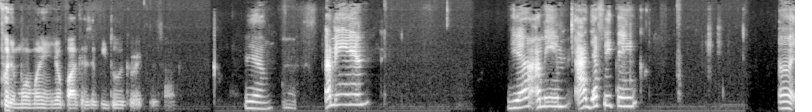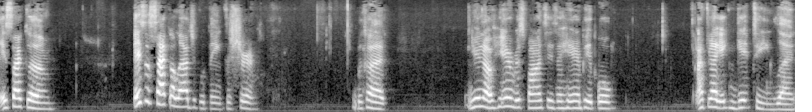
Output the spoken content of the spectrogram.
putting more money in your pockets if you do it correctly. So. Yeah, mm. I mean, yeah, I mean, I definitely think uh, it's like a it's a psychological thing for sure because you know hearing responses and hearing people i feel like it can get to you like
